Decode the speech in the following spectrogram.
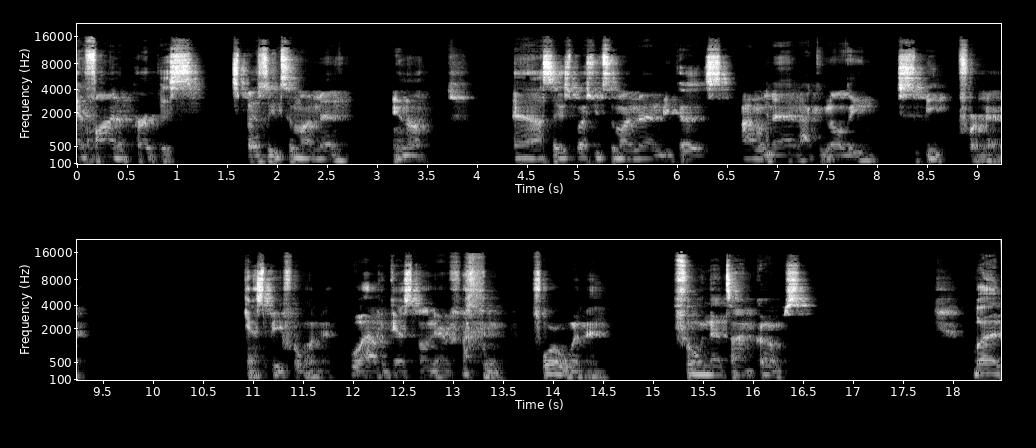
and find a purpose, especially to my men, you know. And I say especially to my men because I'm a man. I can only speak for men. Can't speak for women. We'll have a guest on there for women for when that time comes. But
